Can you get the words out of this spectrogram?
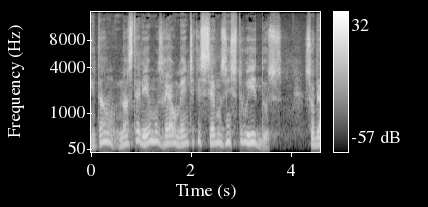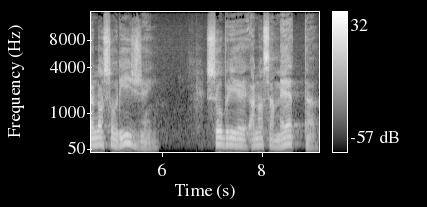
Então, nós teríamos realmente que sermos instruídos sobre a nossa origem, sobre a nossa meta,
